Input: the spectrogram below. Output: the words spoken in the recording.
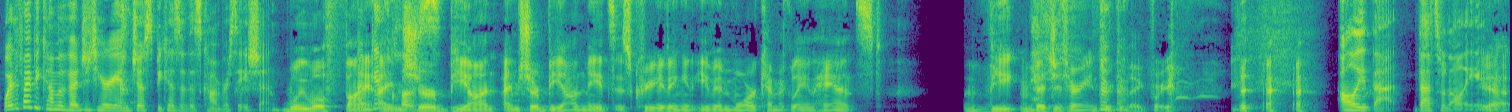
What if I become a vegetarian just because of this conversation? we will find getting i'm, sure beyond i'm sure beyond meats is creating an even more chemically enhanced the vegetarian turkey leg for you I'll eat that. That's what I'll eat. yeah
